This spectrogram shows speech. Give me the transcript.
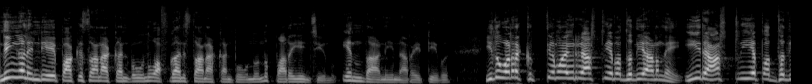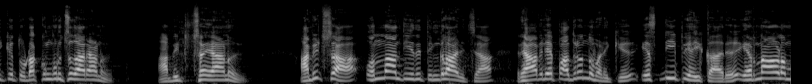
നിങ്ങൾ ഇന്ത്യയെ പാകിസ്ഥാനാക്കാൻ പോകുന്നു അഫ്ഗാനിസ്ഥാനാക്കാൻ പോകുന്നു എന്ന് പറയുകയും ചെയ്യുന്നു. എന്താണ് ഈ നറേറ്റീവ് ഇത് വളരെ കൃത്യമായ ഒരു രാഷ്ട്രീയ പദ്ധതിയാണെന്നേ. ഈ രാഷ്ട്രീയ പദ്ധതിക്ക് തുടക്കം കുറിച്ചതാരാണ് അമിത്ഷയാണ് അമിത്ഷാ ഒന്നാം തീയതി തിങ്കളാഴ്ച രാവിലെ പതിനൊന്ന് മണിക്ക് എസ് ഡി പി ഐക്കാർ എറണാകുളം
